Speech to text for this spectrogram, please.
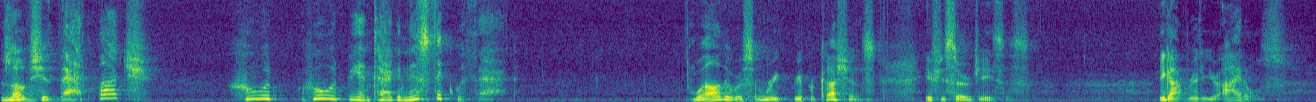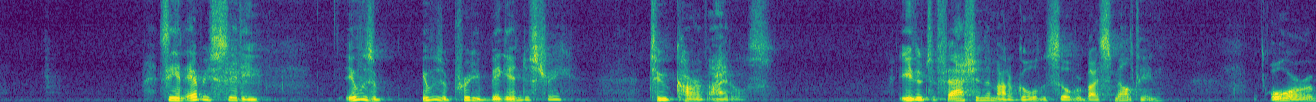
loves you that much? Who would who would be antagonistic with that? Well, there were some re- repercussions if you served Jesus. You got rid of your idols. See, in every city, it was a, it was a pretty big industry to carve idols, either to fashion them out of gold and silver by smelting, or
